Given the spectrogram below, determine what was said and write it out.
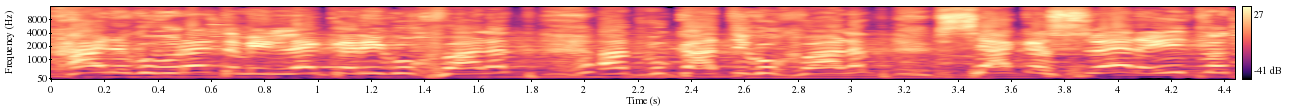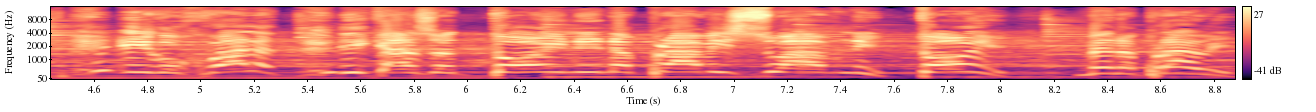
Хайде, говорете ми, лекари го хвалят, адвокати го хвалят, всяка сфера идват и го хвалят и казват, той ни направи славни, той ме направи.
